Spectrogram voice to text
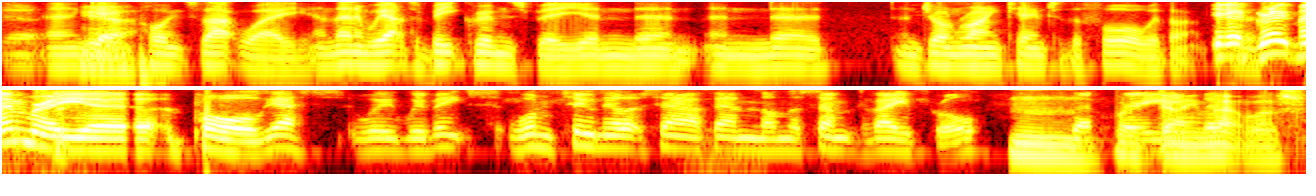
Yeah. and Yeah. getting points that way. And then we had to beat Grimsby, and and and, uh, and John Ryan came to the fore with that. Yeah, great memory, uh, Paul. Yes, we we beat one two 0 at Southend on the seventh of April. But what a the- game the- that was.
